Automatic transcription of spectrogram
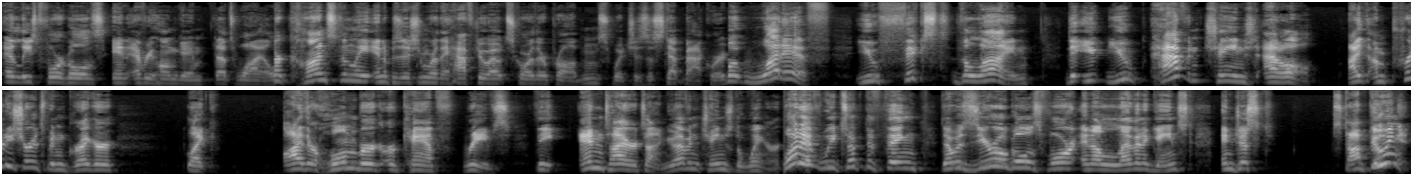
at least four goals in every home game. That's wild. They're constantly in a position where they have to outscore their problems, which is a step backward. But what if you fixed the line that you you haven't changed at all? I, I'm pretty sure it's been Gregor, like either Holmberg or Kampf Reaves the entire time. You haven't changed the winger. What if we took the thing that was zero goals for and 11 against and just stopped doing it?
